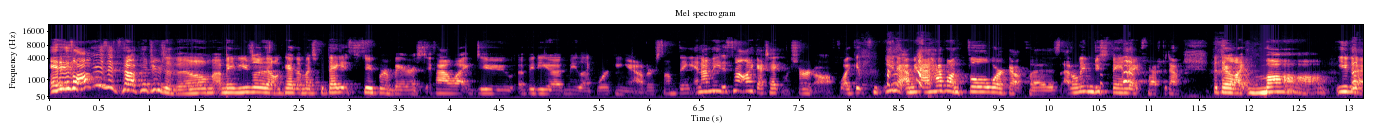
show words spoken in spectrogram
And as long as it's not pictures of them i mean usually they don't care that much but they get super embarrassed if i like do a video of me like working out or something. And i mean it's not like i take my shirt off. Like it's you know i mean i have on full workout clothes. I don't even do spandex half the time. But they're like mom you know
